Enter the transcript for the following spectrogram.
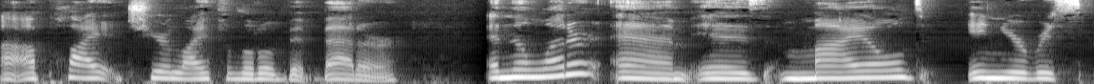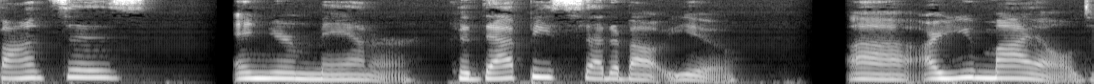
uh, apply it to your life a little bit better. And the letter M is mild in your responses and your manner. Could that be said about you? Uh, are you mild?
